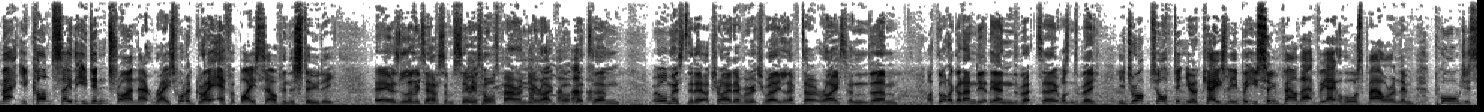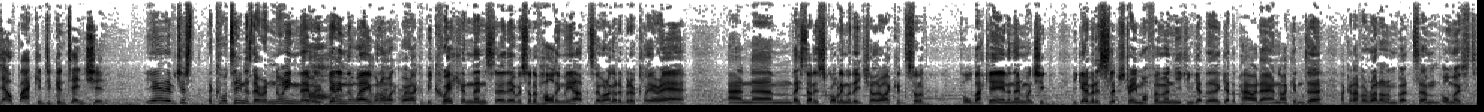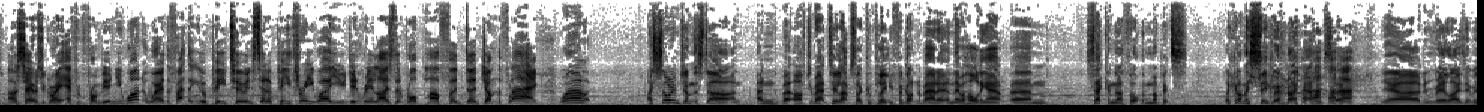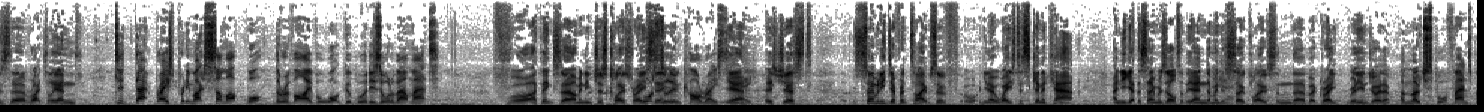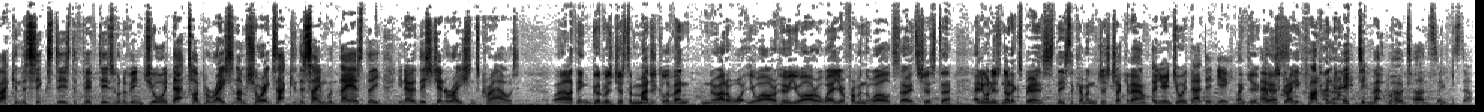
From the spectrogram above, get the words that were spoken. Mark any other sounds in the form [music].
Matt, you can't say that you didn't try in that race. What a great effort by yourself in the Studi. It was lovely to have some serious horsepower under your right [laughs] foot, but um, we almost did it. I tried every which way, left out, right, and um, I thought I got Andy at the end, but uh, it wasn't to be. You dropped off, didn't you, occasionally, but you soon found that V8 horsepower and then pulled yourself back into contention. Yeah, they were just the Cortinas. They were annoying. They were Oh. getting in the way when I went where I could be quick, and then so they were sort of holding me up. So when I got a bit of clear air, and um, they started squabbling with each other, I could sort of pull back in. And then once you you get a bit of slipstream off them, and you can get the get the power down, I could uh, I could have a run on them, but um, almost. I would say it was a great effort from you, and you weren't aware of the fact that you were P2 instead of P3, were you? You didn't realise that Rob Huff had uh, jumped the flag. Well, I saw him jump the start, and, and but after about two laps, I'd completely forgotten about it, and they were holding out um, second. I thought the Muppets, like can't they see where I am? [laughs] So yeah, I didn't realise it was uh, right till the end. Did that race pretty much sum up what the revival, what Goodwood is all about, Matt? Well, I think so. I mean, just close racing. What saloon car race Yeah, it's just so many different types of you know ways to skin a cat, and you get the same result at the end. I mean, it's so close, and uh, but great. Really enjoyed it. And motorsport fans back in the 60s, the 50s would have enjoyed that type of race, and I'm sure exactly the same, wouldn't they, as the, you know, this generation's crowd? Well, I think Good was just a magical event, no matter what you are, who you are, or where you're from in the world. So it's just uh, anyone who's not experienced needs to come and just check it out. And you enjoyed that, didn't you? Thank you, That was great fun. I know you did, Matt. Well done. Super stuff.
